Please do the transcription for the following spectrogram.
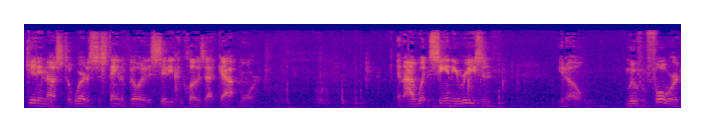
getting us to where the sustainability of the city to close that gap more and I wouldn't see any reason, you know, moving forward.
